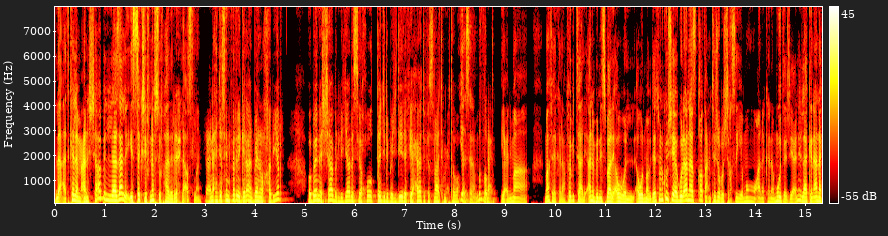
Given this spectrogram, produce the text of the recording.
لا أتكلم عن الشاب اللي لا زال يستكشف نفسه في هذه الرحلة أصلا. يعني إحنا جالسين نفرق الآن بين الخبير وبين الشاب اللي جالس يخوض تجربة جديدة في حياته في صناعة المحتوى. يا سلام بالضبط. نعم. يعني ما ما فيها كلام. فبالتالي أنا بالنسبة لي أول أول ما بديت وأنا كل شيء أقول أنا اسقاط عن التجربه الشخصية مو هو أنا كنموذج يعني لكن أنا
